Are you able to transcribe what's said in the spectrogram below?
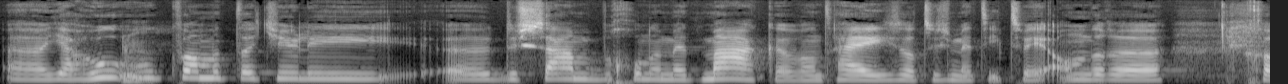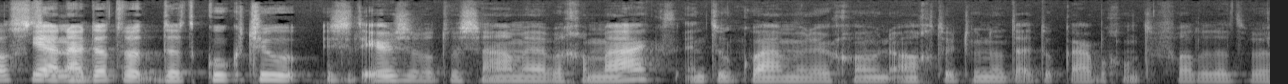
eh, ja, hoe, Hm. hoe kwam het dat jullie eh, dus samen begonnen met maken? Want hij zat dus met die twee andere gasten. Ja, nou dat, dat Koekatjoe is het eerste wat we samen hebben gemaakt. En toen kwamen we er gewoon achter, toen dat uit elkaar begon te vallen, dat we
